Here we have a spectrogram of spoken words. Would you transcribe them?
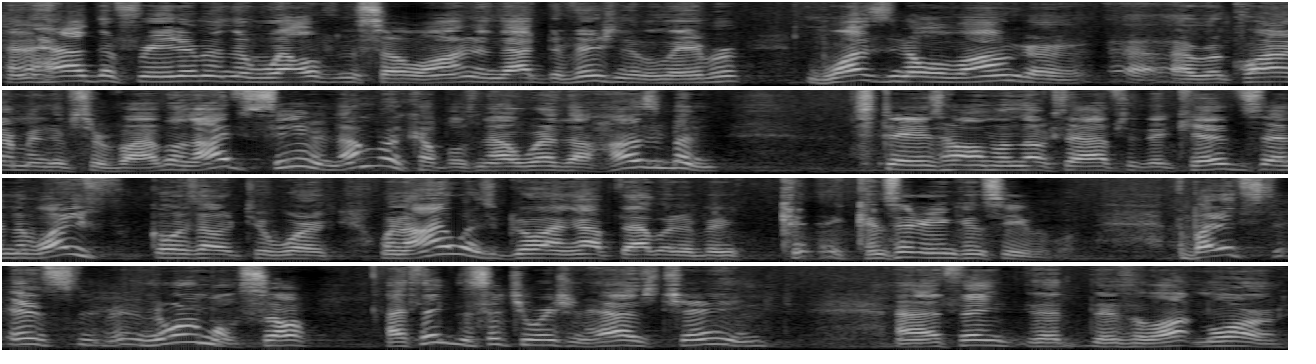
and had the freedom and the wealth and so on, and that division of labor was no longer a requirement of survival. And I've seen a number of couples now where the husband stays home and looks after the kids, and the wife goes out to work. When I was growing up, that would have been considered inconceivable. But it's, it's normal. So I think the situation has changed, and I think that there's a lot more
